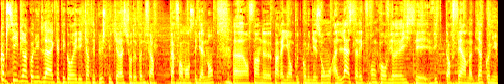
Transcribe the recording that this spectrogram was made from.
Copsi, bien connu de la catégorie des Quintet Plus, lui qui reste sur de bonnes performances également. Euh, enfin, pareil en bout de combinaison, l'As avec Franco Viris et Victor Ferme, bien connu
